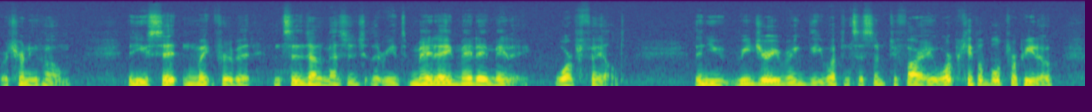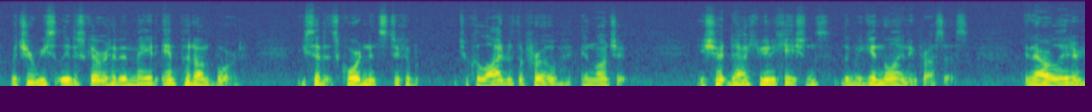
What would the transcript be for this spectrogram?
returning home. Then you sit and wait for a bit and send down a message that reads Mayday, Mayday, Mayday. Warp failed. Then you rejury rig the weapon system to fire a warp capable torpedo, which you recently discovered had been made and put on board. You set its coordinates to, co- to collide with the probe and launch it. You shut down communications, then begin the landing process. An hour later,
